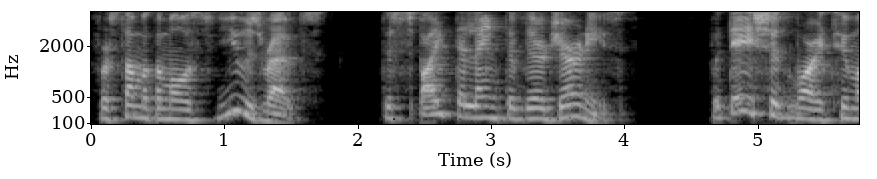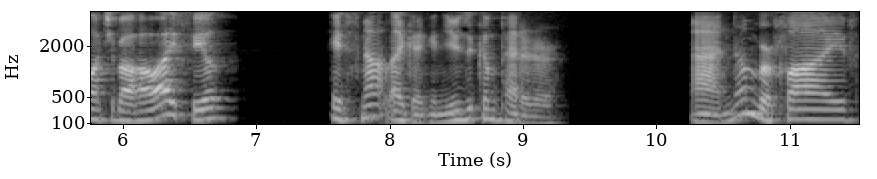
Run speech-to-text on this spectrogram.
for some of the most used routes, despite the length of their journeys. But they shouldn't worry too much about how I feel. It's not like I can use a competitor. And number five,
